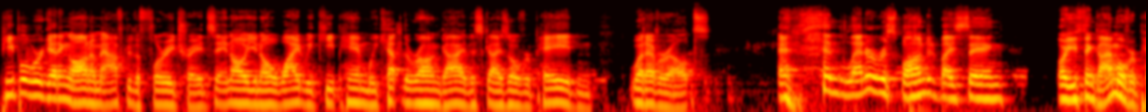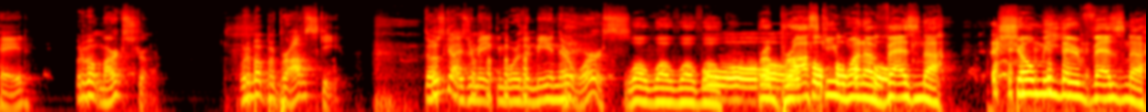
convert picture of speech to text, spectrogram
people were getting on him after the Fleury trade, saying, "Oh, you know, why'd we keep him? We kept the wrong guy. This guy's overpaid, and whatever else." And then Lehner responded by saying, "Oh, you think I'm overpaid? What about Markstrom? What about Bobrovsky? Those guys are making more than me, and they're worse." Whoa, whoa, whoa, whoa. Whoa. Bobrovsky won a Vezina. Show me your Vezina,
